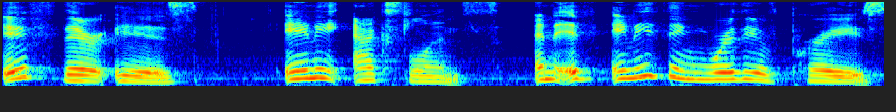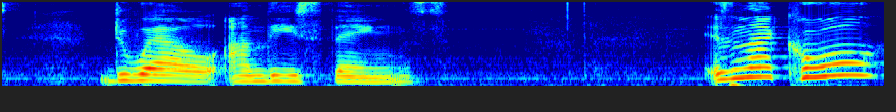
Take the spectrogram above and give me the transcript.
If there is any excellence, and if anything worthy of praise, dwell on these things. Isn't that cool?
